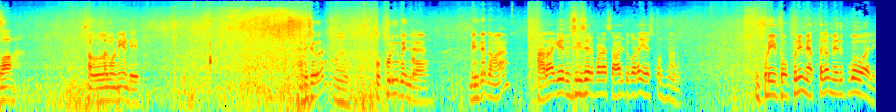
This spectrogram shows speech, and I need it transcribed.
అబ్బా చల్లగా వెంకటేష్ ఉమ్. పప్పు ఉడికిపోయిందిరా మెదిపేద్దామా అలాగే రుచికి సరిపడా సాల్ట్ కూడా వేసుకుంటున్నాను. ఇప్పుడు ఈ పప్పుని మెత్తగా మెదుపుకోవాలి.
